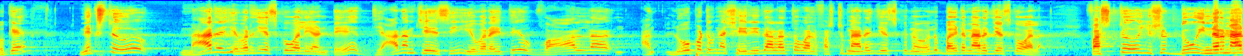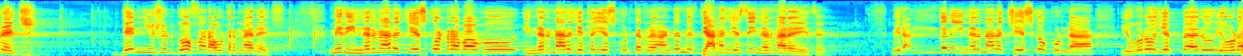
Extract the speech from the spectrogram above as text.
okay next marriage ఎవరు చేసుకోవాలి అంటే ధ్యానం చేసి ఎవరైతే వాళ్ళ లోపట ఉన్న శరీరాలతో వాళ్ళు ఫస్ట్ మ్యారేజ్ చేసుకునే వాళ్ళు బయట మ్యారేజ్ చేసుకోవాలి? First you should do inner marriage. Then you should go for outer marriage. మీరు ఇన్నర్ మ్యారేజ్ చేసుకుంటారా బాబు. ఇన్నర్ మ్యారేజ్ ఎట్లా చేసుకుంటారా అంటే మీరు ధ్యానం చేస్తే ఇన్నర్ మ్యారేజ్ అవుతుంది మీరు అందరూ ఇన్నర్ మ్యారేజ్ చేసుకోకుండా ఎవరో చెప్పారు ఎవడో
